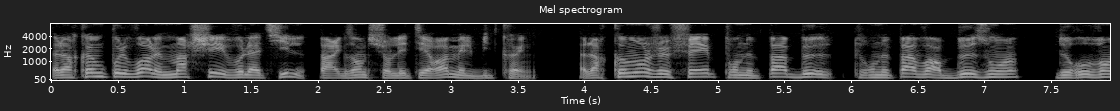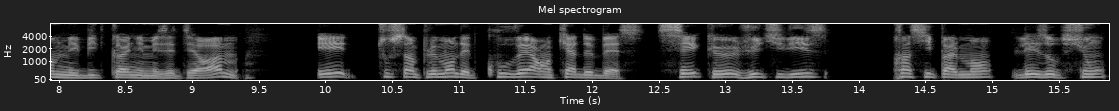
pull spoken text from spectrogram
Alors, comme vous pouvez le voir, le marché est volatile, par exemple sur l'Ethereum et le Bitcoin. Alors, comment je fais pour ne pas, avoir besoin de revendre mes Bitcoins et mes Ethereum et tout simplement d'être couvert en cas de baisse? C'est que j'utilise principalement les options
